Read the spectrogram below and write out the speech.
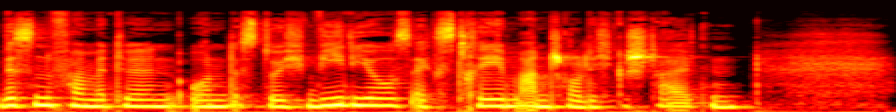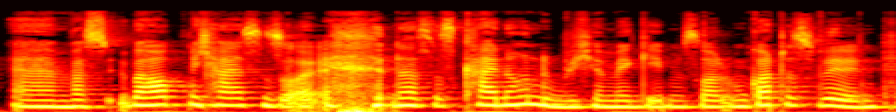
Wissen vermitteln und es durch Videos extrem anschaulich gestalten. Ähm, was überhaupt nicht heißen soll, dass es keine Hundebücher mehr geben soll, um Gottes Willen.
